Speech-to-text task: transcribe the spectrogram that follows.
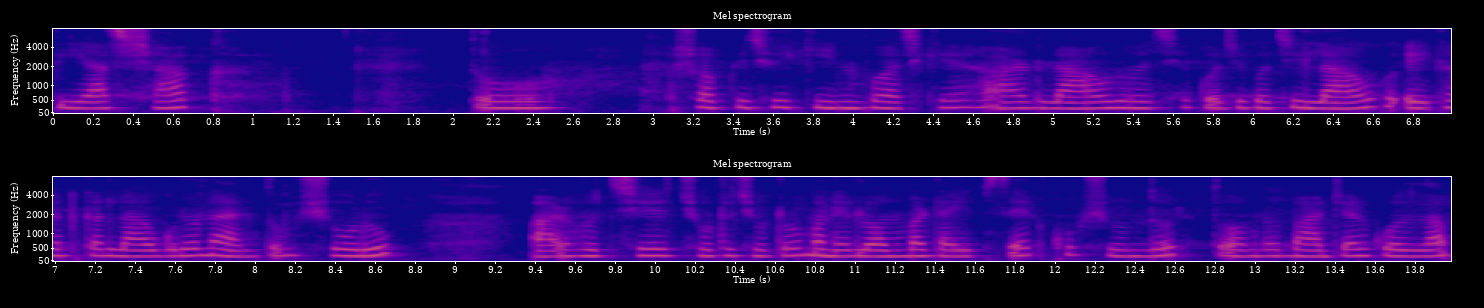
পেঁয়াজ শাক। তো সব কিছুই কিনবো আজকে। আর লাউ রয়েছে, কচি কচি লাউ। এখানকার লাউগুলো না একদম সরু আর হচ্ছে ছোট ছোট মানে লম্বা টাইপসের খুব সুন্দর। তো আমরা বাজার করলাম।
